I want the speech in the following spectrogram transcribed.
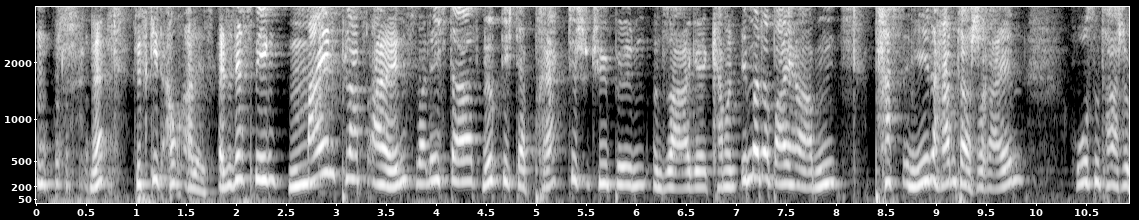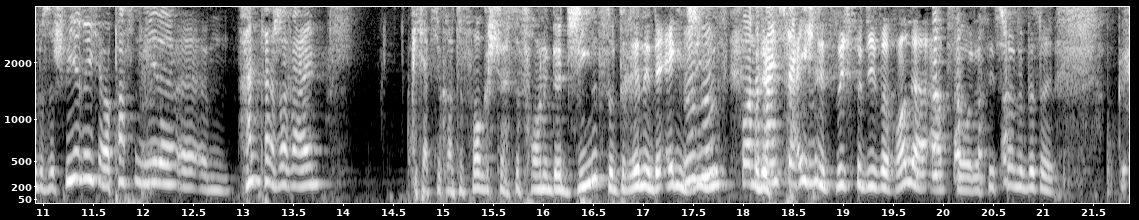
ne? Das geht auch alles. Also deswegen mein Platz 1, weil ich da wirklich der praktische Typ bin und sage, kann man immer dabei haben, passt in jede Handtasche rein. Hosentasche ein bisschen schwierig, aber passt in jede äh, ähm, Handtasche rein. Ich habe mir gerade so vorgestellt, so vorne in der Jeans, so drin in der engen Mhm, Jeans. vorne und es zeichnet sich so diese Rolle ab. So. Das ist schon ein bisschen. Gut.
